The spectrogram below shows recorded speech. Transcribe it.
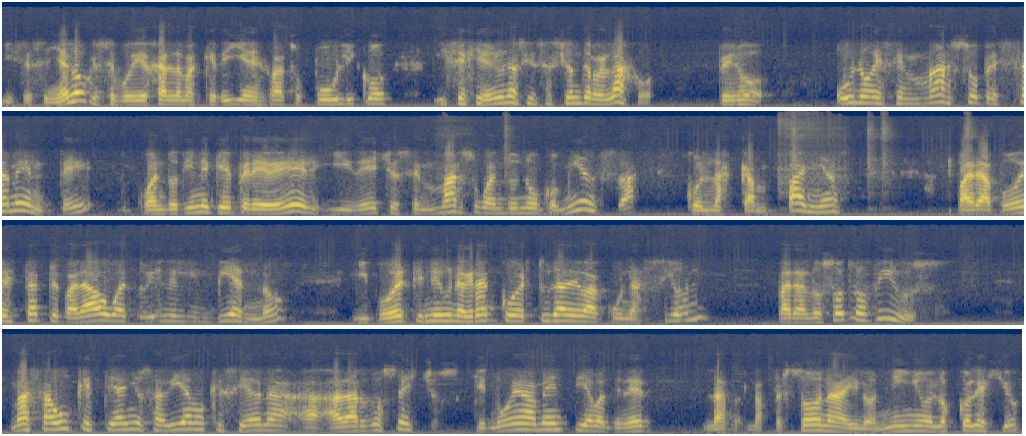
y se señaló que se podía dejar la mascarilla en espacios públicos y se generó una sensación de relajo. Pero uno es en marzo precisamente cuando tiene que prever, y de hecho es en marzo cuando uno comienza con las campañas para poder estar preparado cuando viene el invierno y poder tener una gran cobertura de vacunación para los otros virus. Más aún que este año sabíamos que se iban a, dar dos hechos, que nuevamente iban a tener las, personas y los niños en los colegios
